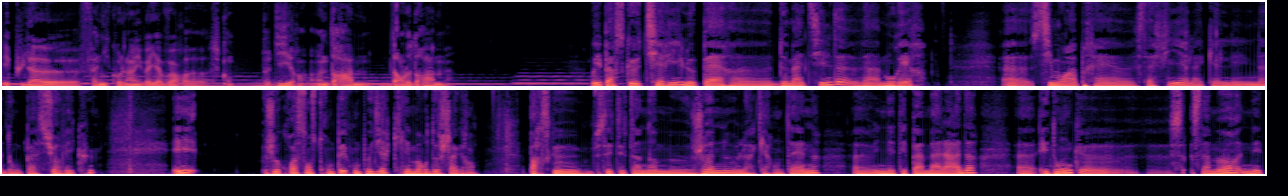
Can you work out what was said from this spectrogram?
Et puis là, Fanny Collin, il va y avoir ce qu'on peut dire, un drame dans le drame. Oui, parce que Thierry, le père euh, de Mathilde, va mourir euh, six mois après euh, sa fille, à laquelle il n'a donc pas survécu. Et je crois sans se tromper qu'on peut dire qu'il est mort de chagrin. Parce que c'était un homme jeune, la quarantaine, il n'était pas malade, et donc sa mort n'est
